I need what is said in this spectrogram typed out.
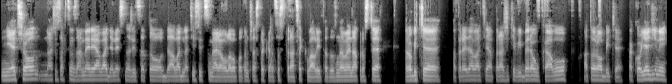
niečo, na čo sa chcem zameriavať a nesnažiť sa to dávať na tisíc smerov, lebo potom častokrát sa stráca kvalita. To znamená proste robíte a predávate a pražíte výberovú kávu a to robíte. Ako jediný,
